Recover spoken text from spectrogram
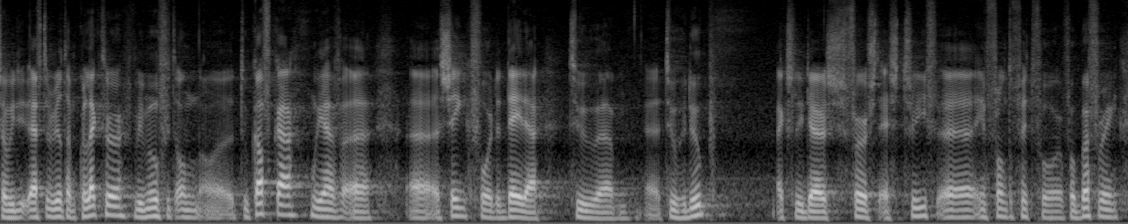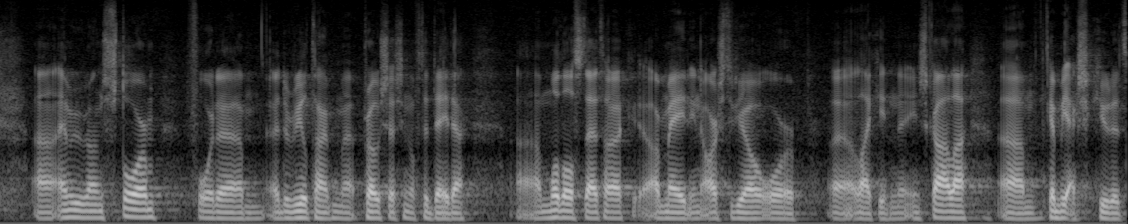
so we have the real-time collector, we move it on uh, to Kafka. We have a, a, sink for the data to, um, uh, to Hadoop. Actually, there's first S3 uh, in front of it for, for buffering, uh, and we run Storm for the, um, uh, the real-time processing of the data. models that are, are made in RStudio or like in, in Scala um, can be executed,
